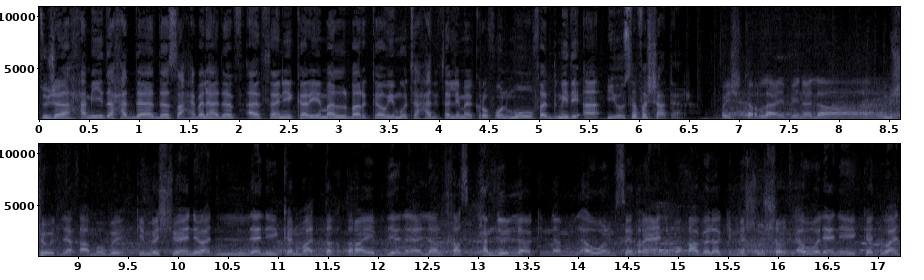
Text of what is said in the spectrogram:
تجاه حميد حداد صاحب الهدف الثاني كريم البركاوي متحدثا لميكروفون موفد ميديا يوسف الشاطر. ويشكر اللاعبين على المجهود اللي قاموا به. كما شفتوا يعني واحد يعني كان واحد الضغط رهيب ديال على الخصم الحمد لله كنا من الأول مسيطرين على المقابلة. كما شفتوا الشوط الأول يعني كانت واحد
